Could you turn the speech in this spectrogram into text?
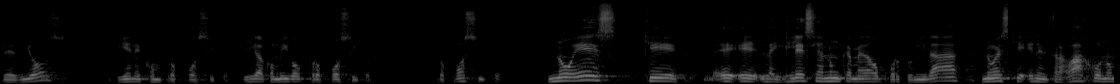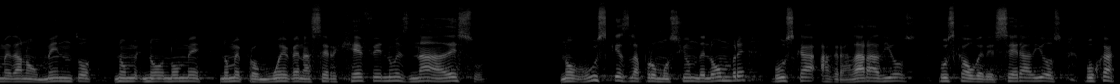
de Dios viene con propósito. Diga conmigo propósito, propósito. No es que eh, eh, la iglesia nunca me da oportunidad, no es que en el trabajo no me dan aumento, no no, no, me, no me promueven a ser jefe, no es nada de eso. No busques la promoción del hombre, busca agradar a Dios, busca obedecer a Dios, busca,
